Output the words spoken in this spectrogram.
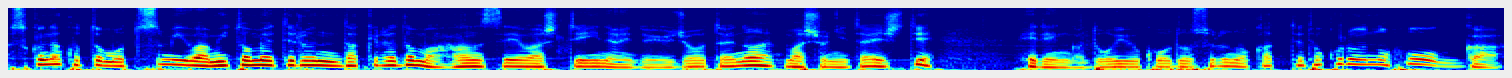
少なくとも罪は認めてるんだけれども反省はしていないという状態のマッシュに対してヘレンがどういう行動するのかってところの方が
